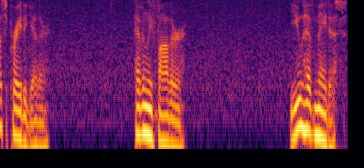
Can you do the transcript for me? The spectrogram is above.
Let's pray together. Heavenly Father, you have made us,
